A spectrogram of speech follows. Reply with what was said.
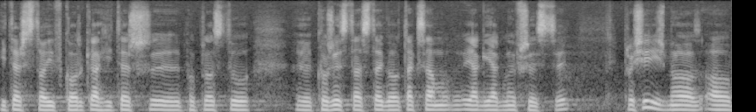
i też stoi w korkach i też po prostu korzysta z tego tak samo jak, jak my wszyscy. Prosiliśmy o, o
